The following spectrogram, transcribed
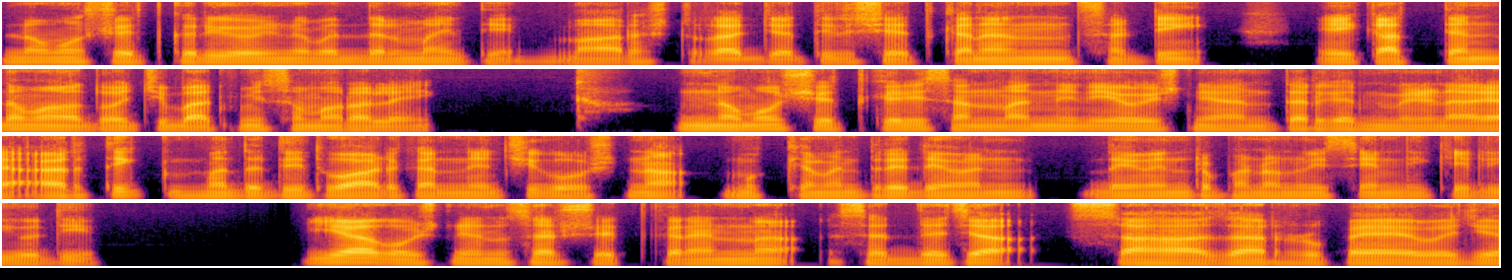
नमो शेतकरी योजनेबद्दल माहिती. महाराष्ट्र राज्यातील शेतकऱ्यांसाठी एक अत्यंत महत्त्वाची बातमी समोर आली आहे. नमो शेतकरी सन्मान निधी योजनेअंतर्गत मिळणाऱ्या आर्थिक मदतीत वाढ करण्याची घोषणा मुख्यमंत्री देवेंद्र फडणवीस यांनी केली होती. या घोषणेनुसार शेतकऱ्यांना सध्याच्या सहा हजार रुपयाऐवजी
